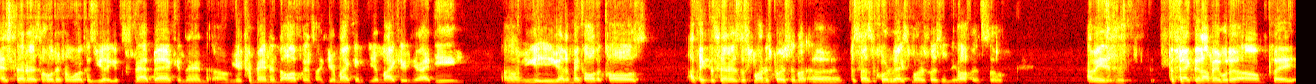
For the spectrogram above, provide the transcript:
at center, it's a whole different world because you got to get the snap back, and then um, you're commanding the offense. Like you're micing, you're micing, you're IDing. Um, you get you got to make all the calls. I think the center is the smartest person uh, besides the quarterback, smartest person in the offense. So, I mean, this is the fact that I'm able to um, play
